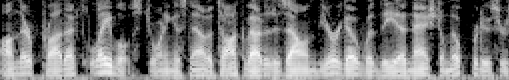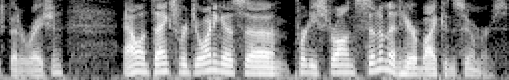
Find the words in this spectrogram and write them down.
on their product labels. Joining us now to talk about it is Alan Bjerga with the uh, National Milk Producers Federation. Alan, thanks for joining us. Uh, pretty strong sentiment here by consumers.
